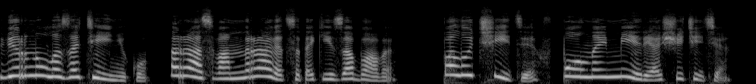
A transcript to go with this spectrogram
вернула затейнику. Раз вам нравятся такие забавы, получите, в полной мере ощутите.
